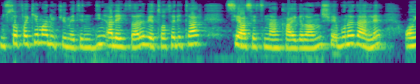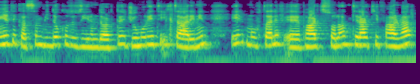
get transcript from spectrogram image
Mustafa Kemal hükümetinin din aleyhtarı ve totaliter siyasetinden kaygılanmış ve bu nedenle 17 Kasım 1924'te Cumhuriyet ilk tarihinin ilk muhtalif e, partisi olan Terakkiperver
